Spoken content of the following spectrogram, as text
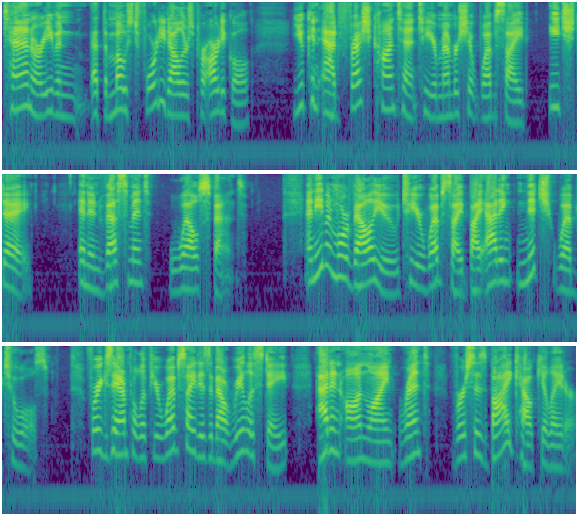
10 or even at the most $40 per article, you can add fresh content to your membership website each day, an investment well spent. And even more value to your website by adding niche web tools. For example, if your website is about real estate, add an online rent versus buy calculator.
